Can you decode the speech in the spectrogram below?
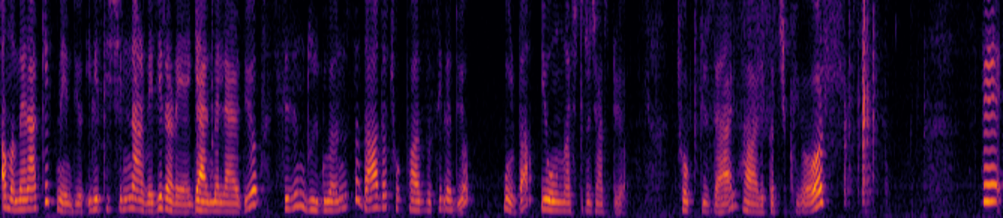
ama merak etmeyin diyor iletişimler ve bir araya gelmeler diyor sizin duygularınızda daha da çok fazlasıyla diyor burada yoğunlaştıracak diyor. Çok güzel harika çıkıyor. Ve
